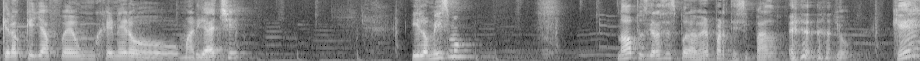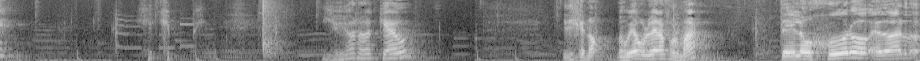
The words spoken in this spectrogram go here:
Creo que ya fue un género mariachi. Y lo mismo, no, pues gracias por haber participado. yo, ¿qué? Dije, ¿qué? Y yo, ¿y ahora qué hago? Y dije, no, me voy a volver a formar. Te lo juro, Eduardo.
